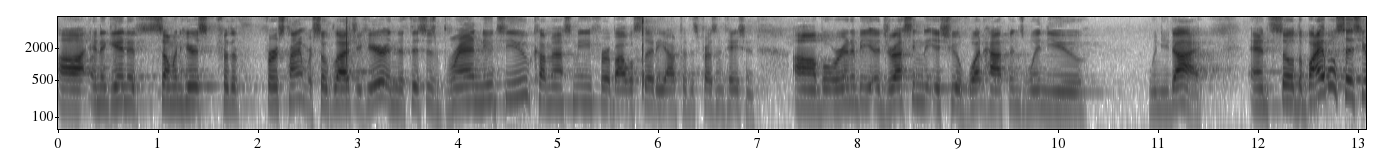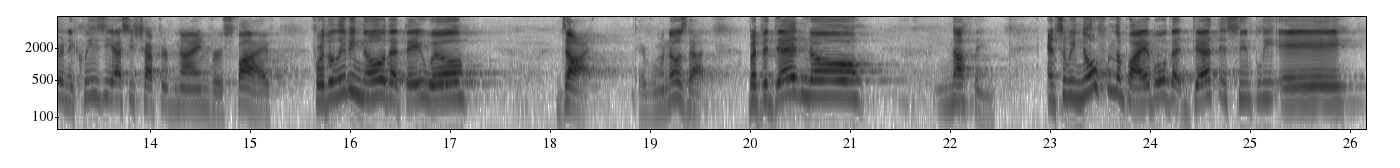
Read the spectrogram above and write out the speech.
Uh, and again, if someone here's for the first time, we're so glad you're here. And if this is brand new to you, come ask me for a Bible study after this presentation. Um, but we're going to be addressing the issue of what happens when you when you die. And so the Bible says here in Ecclesiastes chapter 9, verse 5, For the living know that they will die. Everyone knows that. But the dead know nothing. And so we know from the Bible that death is simply a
